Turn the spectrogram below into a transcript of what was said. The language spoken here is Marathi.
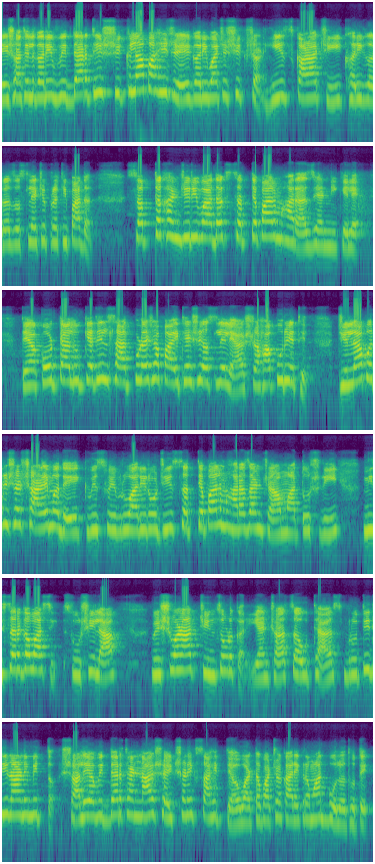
देशातील गरीब विद्यार्थी शिकला पाहिजे. गरिबाचे शिक्षण हीच काळाची खरी गरज असल्याचे प्रतिपादन सप्तखंजिरी वादक सत्यपाल महाराज यांनी केले. ते अकोट तालुक्यातील सातपुड्याच्या पायथ्याशी असलेल्या शहापूर येथील जिल्हा परिषद शाळेमध्ये एकवीस फेब्रुवारी रोजी सत्यपाल महाराजांच्या मातोश्री निसर्गवासी सुशीला विश्वनाथ चिंचोडकर यांच्या चौथ्या स्मृती दिनानिमित्त शालेय विद्यार्थ्यांना शैक्षणिक साहित्य वाटपाच्या कार्यक्रमात बोलत होते.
